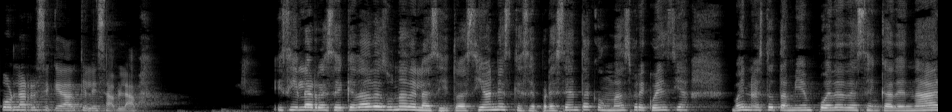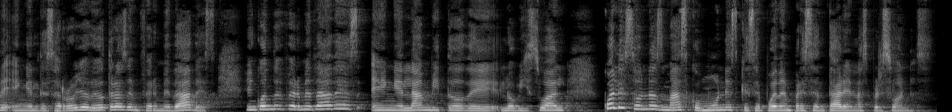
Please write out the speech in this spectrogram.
por la resequedad que les hablaba. Y si la resequedad es una de las situaciones que se presenta con más frecuencia, bueno, esto también puede desencadenar en el desarrollo de otras enfermedades. En cuanto a enfermedades en el ámbito de lo visual, ¿cuáles son las más comunes que se pueden presentar en las personas?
